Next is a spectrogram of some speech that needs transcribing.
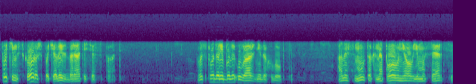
Потім скоро ж почали збиратися спати. Господарі були уважні до хлопця, але смуток наповнював йому серце,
